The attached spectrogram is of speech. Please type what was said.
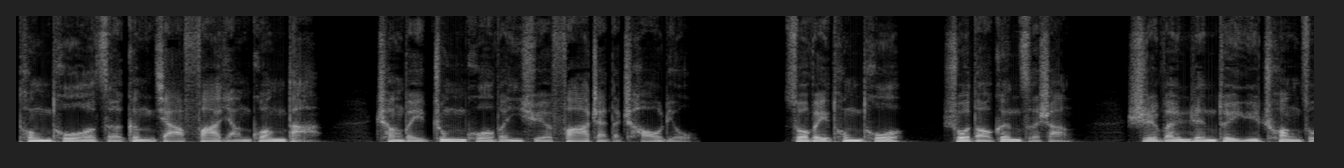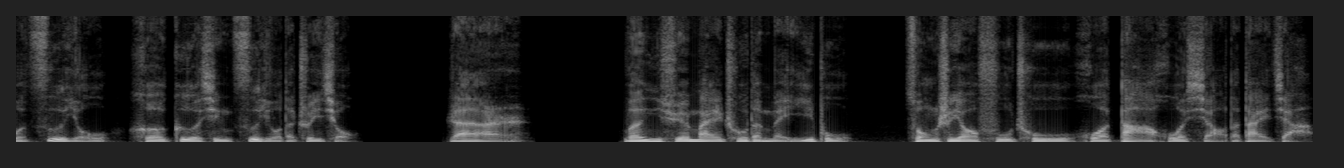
通脱则更加发扬光大，成为中国文学发展的潮流。所谓通脱，说到根子上。是文人对于创作自由和个性自由的追求。然而，文学迈出的每一步总是要付出或大或小的代价。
